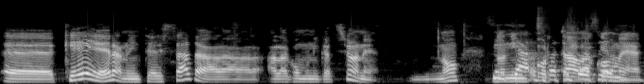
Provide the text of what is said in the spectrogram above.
eh, che erano interessate alla, alla comunicazione no? Sì, non chiaro, importava come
